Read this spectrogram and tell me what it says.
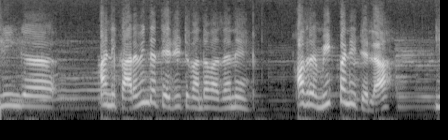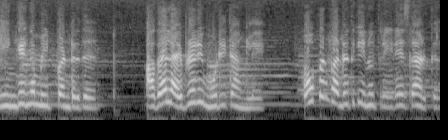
நீங்க அன்னைக்கு அரவிந்த தேடிட்டு வந்தவா தானே? அவரை மீட் பண்ணிட்டேலா? எங்கெங்க மீட் பண்றது? அதான் லைப்ரரி மூடிட்டாங்களே. ஓபன் பண்றதுக்கு இன்னும் த்ரீ டேஸ் தான் இருக்கு.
